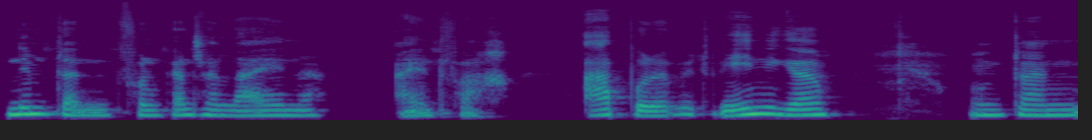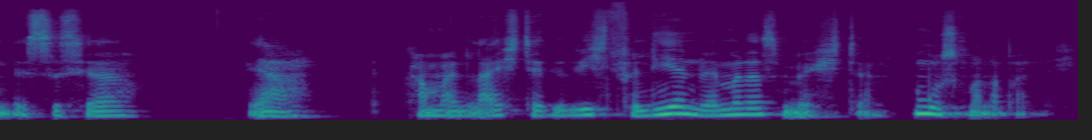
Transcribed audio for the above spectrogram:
nimmt dann von ganz alleine einfach ab oder wird weniger. Und dann ist es ja, ja, kann man leichter Gewicht verlieren, wenn man das möchte. Muss man aber nicht.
